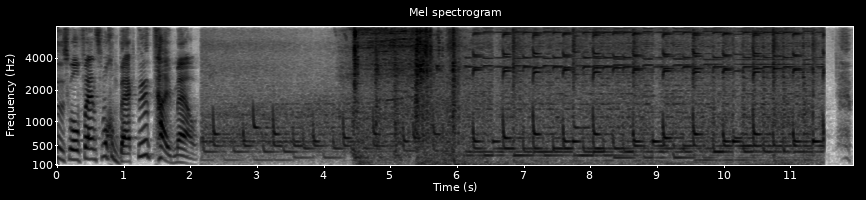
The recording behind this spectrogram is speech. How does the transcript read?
Up, School fans? Welcome back to the Time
